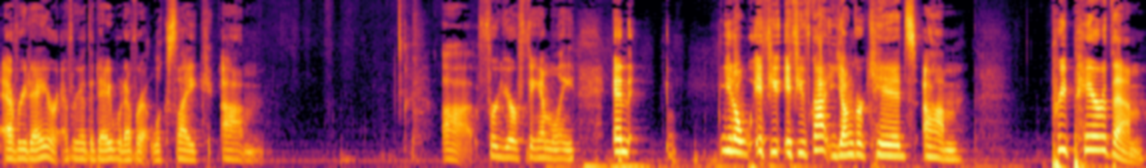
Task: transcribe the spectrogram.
every day or every other day whatever it looks like um, uh, for your family. And you know if you if you've got younger kids um, prepare them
